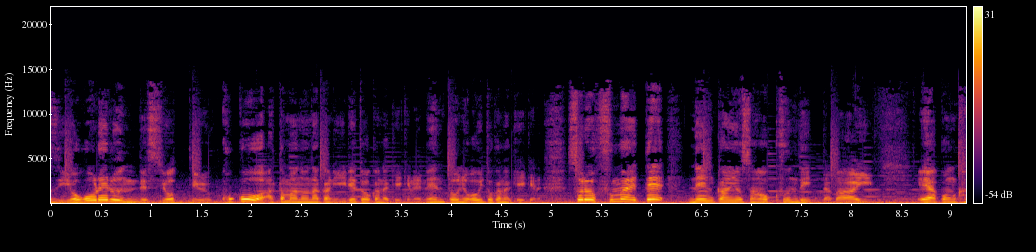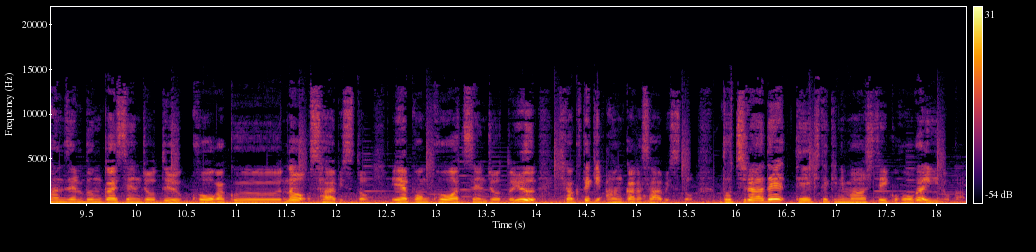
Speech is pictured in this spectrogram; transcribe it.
ず汚れるんですよっていう、ここを頭の中に入れておかなきゃいけない。念頭に置いとかなきゃいけない。それを踏まえて、年間予算を組んでいった場合、エアコン完全分解洗浄という高額のサービスと、エアコン高圧洗浄という比較的安価なサービスと、どちらで定期的に回していく方がいいのか。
